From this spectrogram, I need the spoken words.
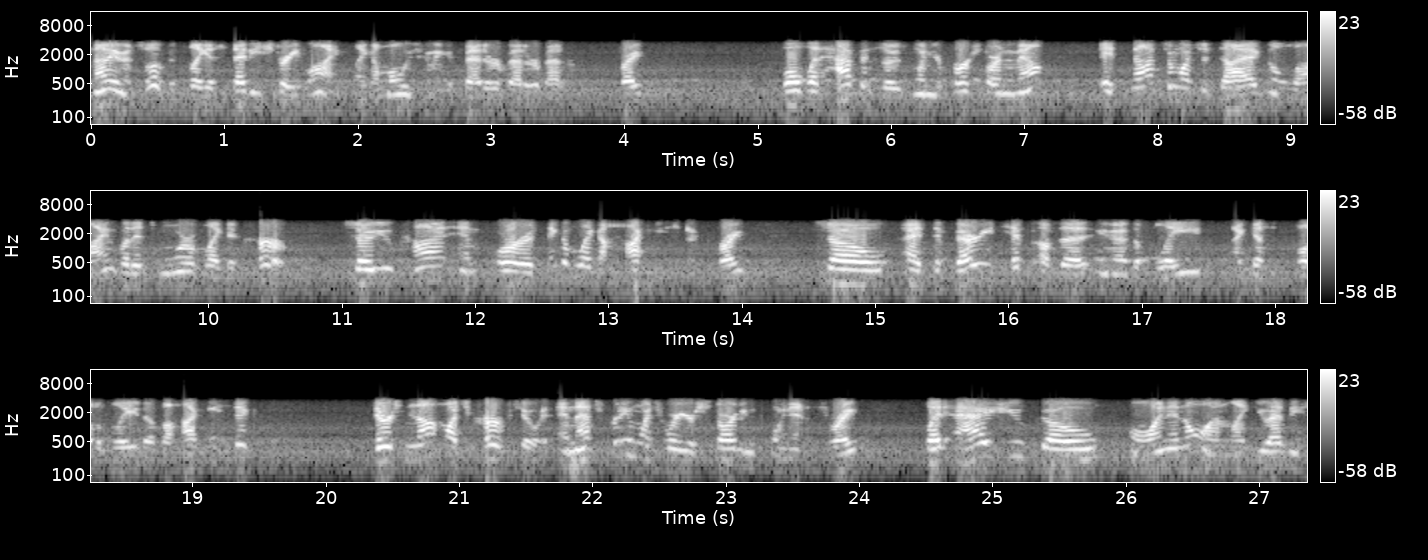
not even slope. It's like a steady straight line. Like I'm always going to get better, better, better, right? Well, what happens is when you're first starting out, it's not so much a diagonal line, but it's more of like a curve. So you kind of, or think of like a hockey stick, right? So at the very tip of the, you know, the blade, I guess it's called a blade of a hockey stick, there's not much curve to it, and that's pretty much where your starting point is, right? But as you go on and on, like you have these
